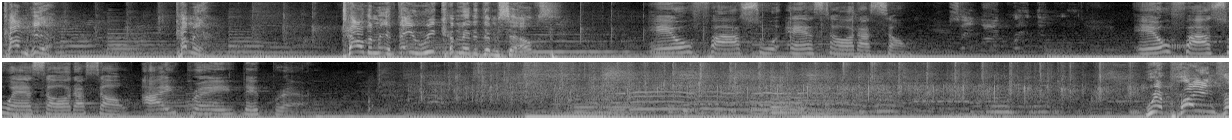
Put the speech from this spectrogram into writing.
Come here. Come here. Tell them if they recommitted themselves. Eu faço essa oração. Say, I prayed that prayer. Eu faço essa oração. I pray the prayer. We're praying for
